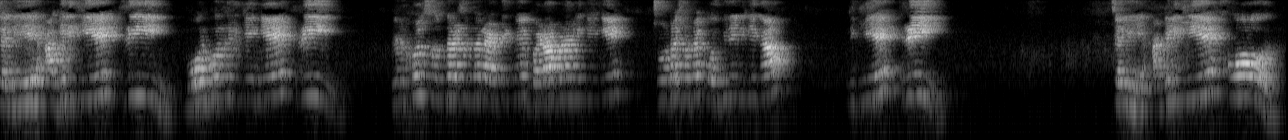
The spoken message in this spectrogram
चलिए आगे लिखिए ट्री बोल बोल के लिखेंगे ट्री बिल्कुल सुंदर सुंदर राइटिंग में बड़ा बड़ा लिखेंगे, छोटा छोटा कोई भी नहीं लिखेगा, लिखिए ट्री चलिए आगे लिखिए, फोर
